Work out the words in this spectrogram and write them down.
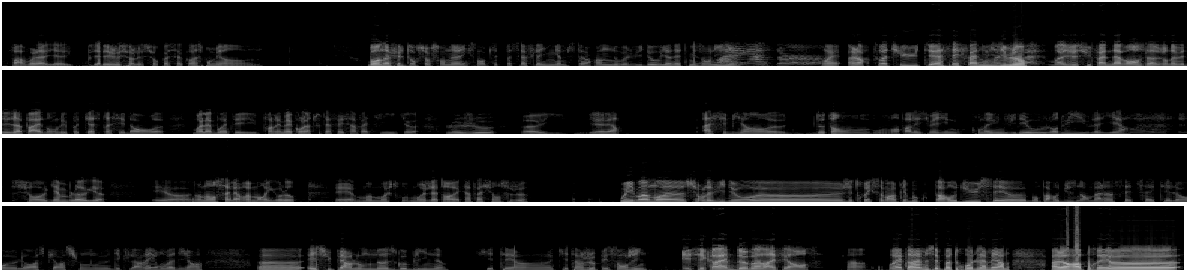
enfin voilà, il y a, il y a des jeux sur le sur quoi ça correspond bien. Bon, on a fait le tour sur son RX, on va peut-être passer à Flying Hamster. Hein, une nouvelle vidéo vient d'être mise en ligne. Ouais, alors toi, tu t'es assez fan Moi, visiblement. je suis fan. Moi, je suis fan d'avance. Là, j'en avais déjà parlé dans les podcasts précédents. Euh, moi, la boîte, et enfin, les mecs ont l'air tout à fait sympathiques. Euh, Le jeu, euh, il, a l'air assez bien. Euh, D'autant, on va en parler. J'imagine qu'on a eu une vidéo aujourd'hui, hier, sur Gameblog. Et euh, non, non, ça a l'air vraiment rigolo. Et moi, moi, je trouve, moi, je l'attends avec impatience ce jeu. Oui, moi, moi, euh, sur la vidéo, euh, j'ai trouvé que ça me rappelait beaucoup Parodius et euh, bon, Parodius normal, hein, ça, a- ça a été leur, leur aspiration euh, déclarée, on va dire. hein. Euh, et Super Long Nose Goblin, qui était un, qui est un jeu PS Engine. Et c'est quand même de bonnes références. Hein Ouais, quand même, c'est pas trop de la merde. Alors après, euh,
